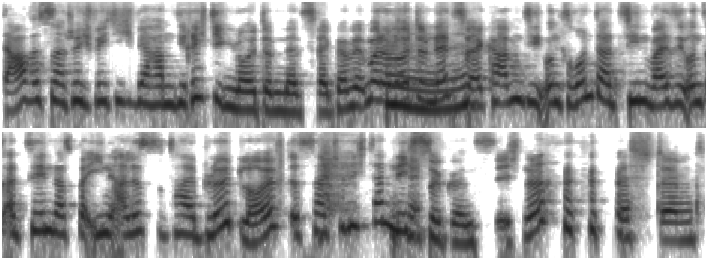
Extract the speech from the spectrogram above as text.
Da ist natürlich wichtig, wir haben die richtigen Leute im Netzwerk. Wenn wir immer nur Leute im mhm. Netzwerk haben, die uns runterziehen, weil sie uns erzählen, dass bei ihnen alles total blöd läuft, ist natürlich dann nicht so günstig, ne? Das stimmt.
